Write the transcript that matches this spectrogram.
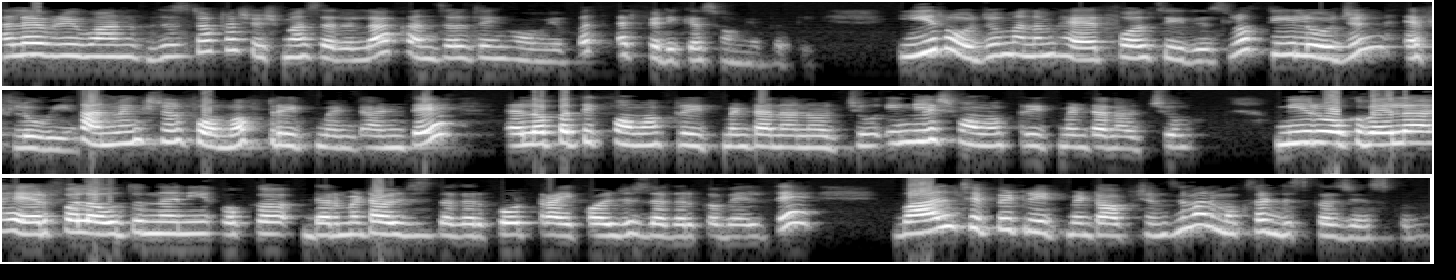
Hello everyone this doctor Sushma Sarala consulting homoeopathy at Fedicus homoeopathy ఈ రోజు మనం హెయిర్ ఫాల్ సిరీస్లో telogen effluvium conventional form of treatment అంటే ఎలోపతిక్ ఫార్మ్ ఆఫ్ ట్రీట్మెంట్ అని అనొచ్చు ఇంగ్లీష్ ఫార్మ్ ఆఫ్ ట్రీట్మెంట్ అనొచ్చు. మీరు ఒకవేళ హెయిర్ ఫాల్ అవుతుందని ఒక డర్మటాలజిస్ట్ దగ్గరకో ట్రైకాలజిస్ట్ దగ్గరకో వెళ్తే వాళ్ళు చెప్పే ట్రీట్మెంట్ ఆప్షన్స్ని మనం ఒకసారి డిస్కస్ చేసుకుందాం.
